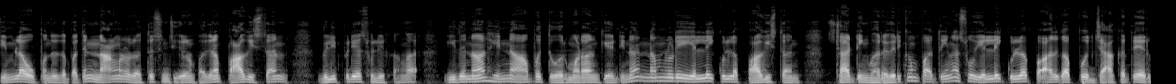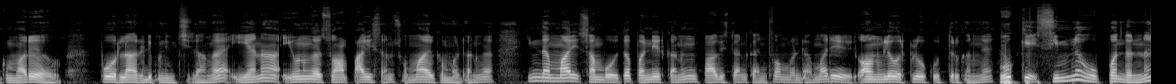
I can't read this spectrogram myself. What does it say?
சிம்லா ஒப்பந்தத்தை பார்த்தீங்கன்னா நாங்களும் ரத்து செஞ்சுக்கிறோம்னு பார்த்தீங்கன்னா பாகிஸ்தான் வெளிப்படையாக சொல்லியிருக்காங்க. இதனால் என்ன ஆபத்து வருமாடான்னு கேட்டிங்கன்னா நம்மளுடைய எல்லைக்குள்ளே பாகிஸ்தான் ஸ்டார்டிங் வர வரைக்கும் பார்த்தீங்கன்னா ஸோ எல்லைக்குள்ளே பாதுகாப்பு ஜாக்கிரதையாக இருக்குமாறு போர்லாம் ரெடி பண்ணி வச்சுருக்காங்க ஏன்னா இவனுங்க சும்மா பாகிஸ்தான் சும்மா இருக்க மாட்டானுங்க. இந்த மாதிரி சம்பவத்தை பண்ணியிருக்கானுங்க. பாகிஸ்தான் கன்ஃபார்ம் பண்ணுற மாதிரி அவனுங்களே ஒரு க்ளூ கொடுத்துருக்கானுங்க. ஓகே சிம்லா ஒப்பந்தம்னா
